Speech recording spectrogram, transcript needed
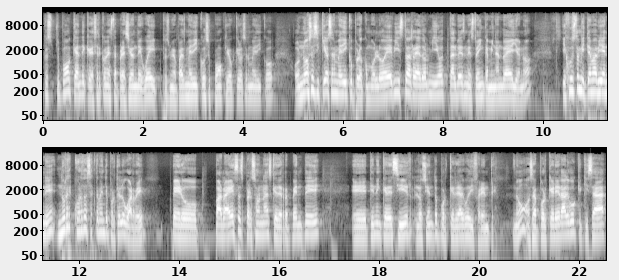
pues supongo que han de crecer con esta presión de, güey, pues mi papá es médico, supongo que yo quiero ser médico, o no sé si quiero ser médico, pero como lo he visto alrededor mío, tal vez me estoy encaminando a ello, ¿no? Y justo mi tema viene, no recuerdo exactamente por qué lo guardé, pero para esas personas que de repente eh, tienen que decir, lo siento por querer algo diferente. ¿no? O sea, por querer algo que quizá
